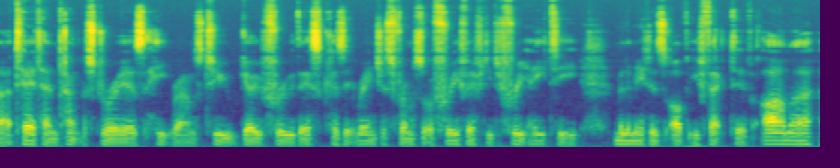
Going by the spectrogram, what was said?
uh, tier 10 tank destroyers heat rounds to go through this because it ranges from sort of 350 to 380 millimeters of effective armor.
